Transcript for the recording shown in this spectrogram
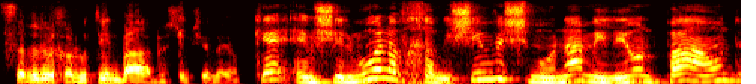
סביר לחלוטין בשוק של היום. כן, הם שילמו עליו 58 מיליון פאונד,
